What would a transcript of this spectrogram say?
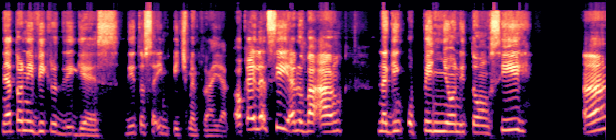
ni Atty. Vic Rodriguez dito sa impeachment trial. Okay, let's see. Ano ba ang naging opinion nitong si ah,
